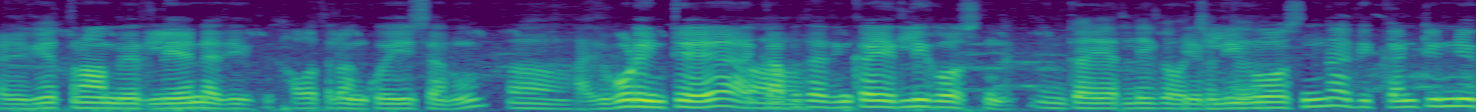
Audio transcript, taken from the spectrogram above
అది వియత్నాం ఎర్లీ అని అది అవతల ఇంకో వేసాను అది కూడా ఇంతే కాకపోతే అది ఇంకా ఎర్లీగా వస్తుంది. ఇంకా ఎర్లీగా ఎర్లీగా వస్తుంది అది కంటిన్యూ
